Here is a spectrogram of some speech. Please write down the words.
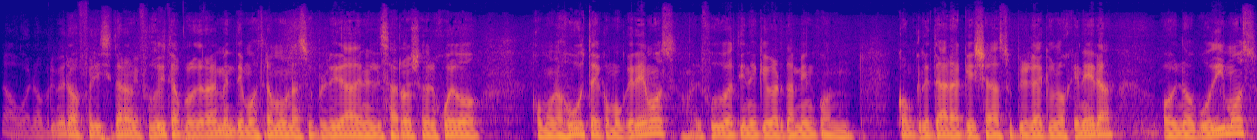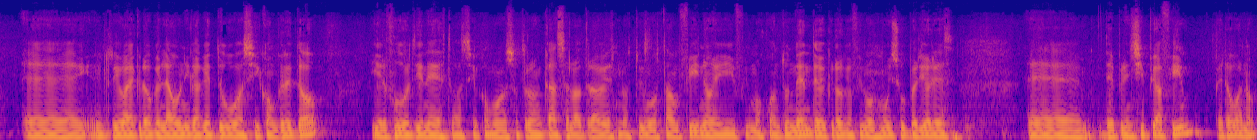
bueno, primero felicitar a mi futbolista porque realmente mostramos una superioridad en el desarrollo del juego como nos gusta y como queremos. El fútbol tiene que ver también con concretar aquella superioridad que uno genera. Hoy no pudimos. Eh, el rival creo que es la única que tuvo sí concretó. Y el fútbol tiene esto, así como nosotros en casa la otra vez no estuvimos tan finos y fuimos contundentes, hoy creo que fuimos muy superiores eh, de principio a fin, pero bueno,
